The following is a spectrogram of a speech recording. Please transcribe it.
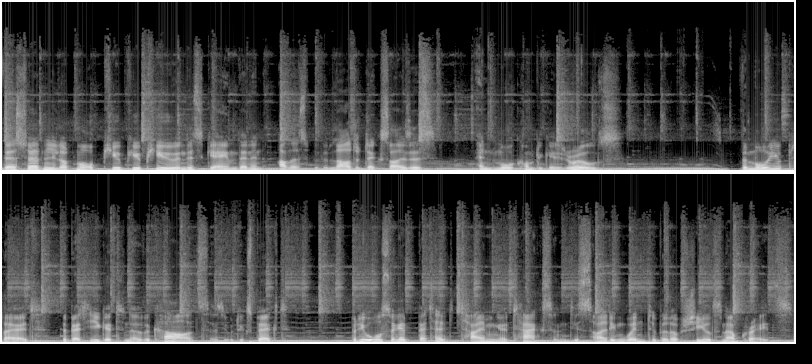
There's certainly a lot more pew pew pew in this game than in others with larger deck sizes and more complicated rules. The more you play it, the better you get to know the cards, as you would expect. But you also get better at timing attacks and deciding when to build up shields and upgrades.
